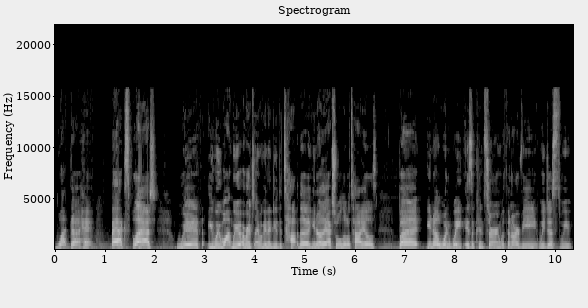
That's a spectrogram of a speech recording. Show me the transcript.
what the heck? Backsplash with we want we originally were gonna do the top the you know the actual little tiles, but you know when weight is a concern with an RV, we just we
